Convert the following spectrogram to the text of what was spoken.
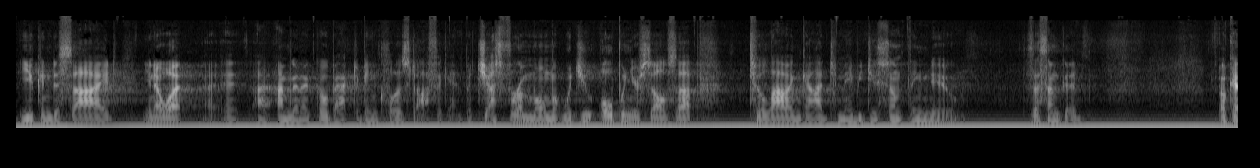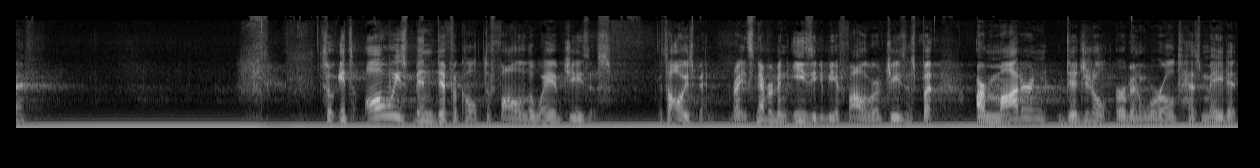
you can decide, you know what, I, am going to go back to being closed off again. But just for a moment, would you open yourselves up to allowing God to maybe do something new? Does that sound good? Okay. So it's always been difficult to follow the way of Jesus. It's always been, right? It's never been easy to be a follower of Jesus. But our modern digital urban world has made it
